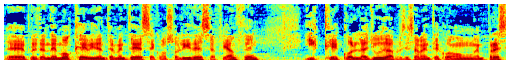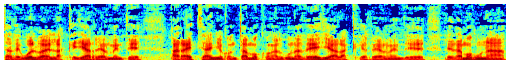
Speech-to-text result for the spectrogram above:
Eh, pretendemos que evidentemente se consolide, se afiancen y que con la ayuda precisamente con empresas de Huelva en las que ya realmente para este año contamos con algunas de ellas a las que realmente le damos una,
